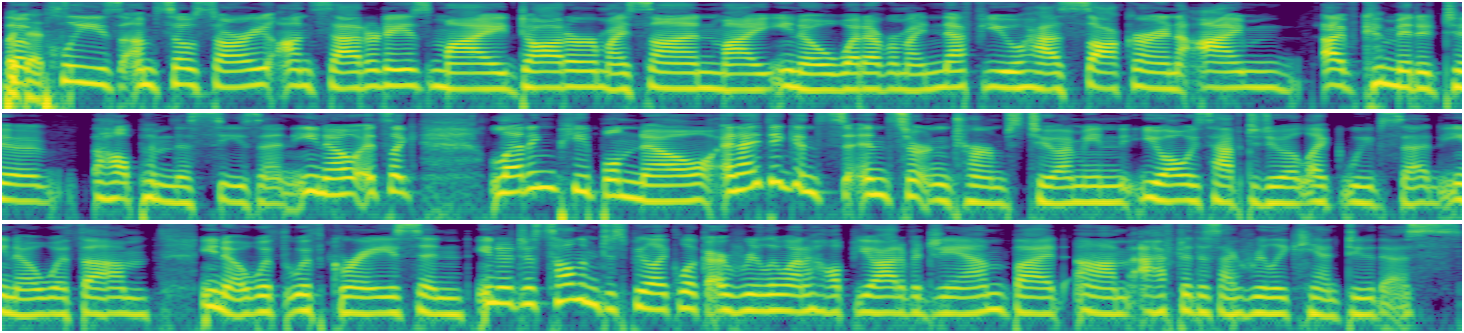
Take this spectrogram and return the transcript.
But but, please, I'm so sorry. On Saturdays, my daughter, my son, my you know whatever, my nephew has soccer, and I'm I've committed to help him this season. You know, it's like letting people know, and I think in in certain terms too. I mean, you always have to do it, like we've said, you know, with um, you know, with with grace, and you know, just tell them, just be like, look, I really want to help you out of a jam, but um, after this, I really can't do this.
